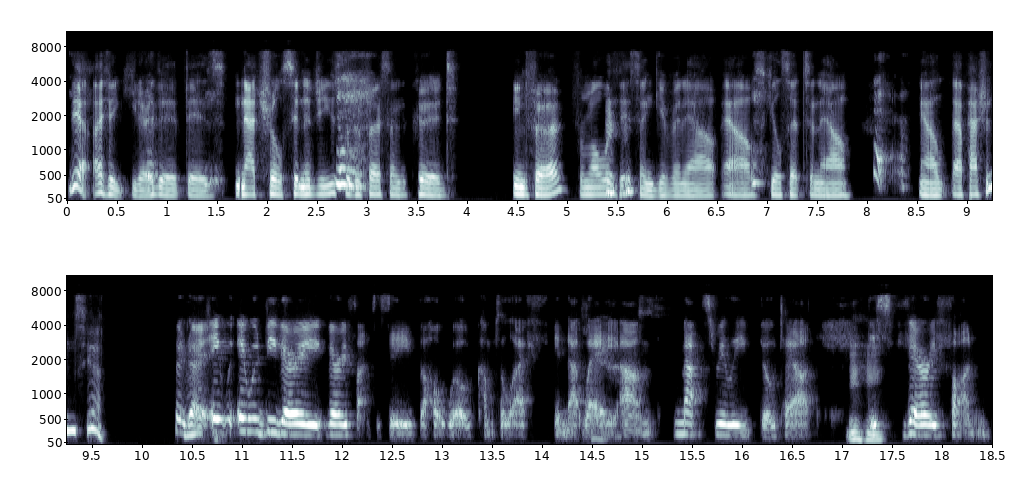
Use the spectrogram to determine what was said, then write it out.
yeah, I think you know there, there's natural synergies that a person could infer from all of this, and given our our skill sets and our yeah. our our passions, yeah. But no, it, it would be very, very fun to see the whole world come to life in that way. Um, Mat's really built out mm-hmm. this very fun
